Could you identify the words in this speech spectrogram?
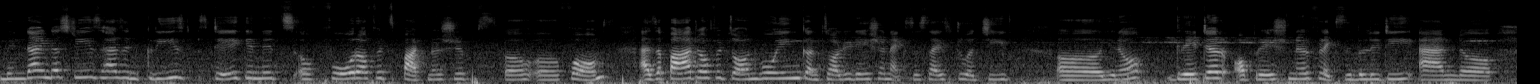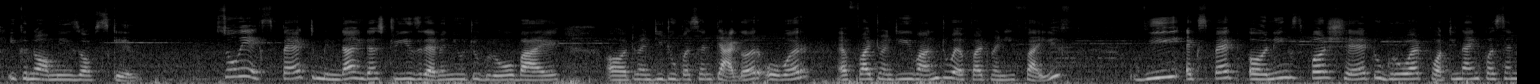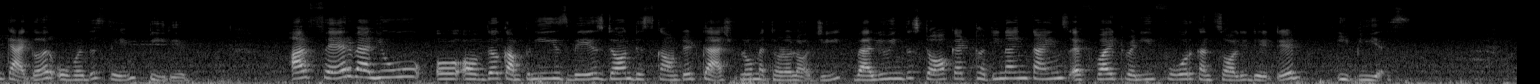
Minda Industries has increased stake in its uh, four of its partnerships uh, uh, firms as a part of its ongoing consolidation exercise to achieve uh, you know greater operational flexibility and uh, economies of scale. So we expect Minda Industries revenue to grow by 22% uh, CAGR over FY21 to FY25 we expect earnings per share to grow at 49% CAGR over the same period. Our fair value uh, of the company is based on discounted cash flow methodology, valuing the stock at 39 times FY24 consolidated EPS.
